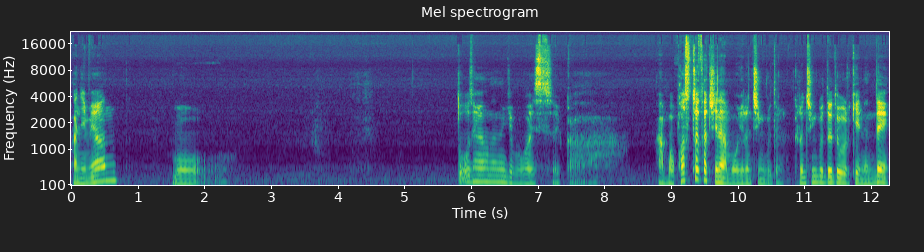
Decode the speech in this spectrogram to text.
아니면 뭐 또 생각나는 게 뭐가 있을까? 아, 뭐 퍼스트 터치나 뭐 이런 친구들 그런 친구들도 그렇게 있는데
